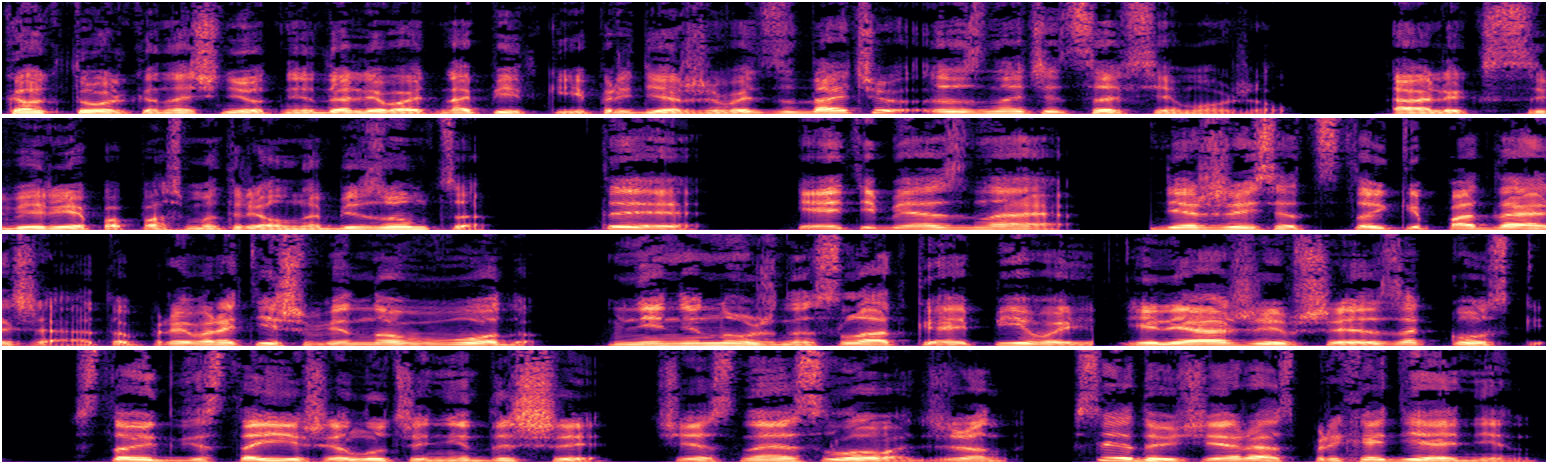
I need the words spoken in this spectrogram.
Как только начнет не доливать напитки и придерживать сдачу, значит совсем ужил. Алекс свирепо посмотрел на безумца. «Ты, я тебя знаю. Держись от стойки подальше, а то превратишь вино в воду. Мне не нужно сладкое пиво или ожившие закуски. Стой, где стоишь, и лучше не дыши. Честное слово, Джон, в следующий раз приходи один.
